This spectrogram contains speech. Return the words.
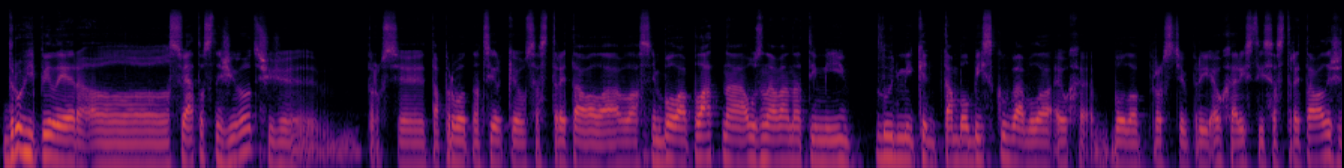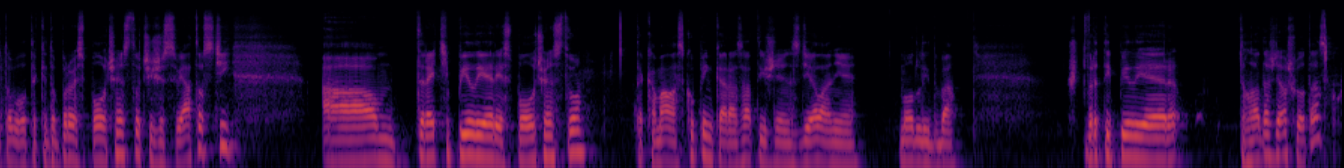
Druhý pilier, uh, sviatostný život, čiže proste tá prvotná církev sa stretávala, vlastne bola platná, uznávaná tými ľuďmi, keď tam bol biskup a bola, eucha, bola proste pri Eucharistii sa stretávali, že to bolo takéto prvé spoločenstvo, čiže sviatosti. A tretí pilier je spoločenstvo, taká malá skupinka raz za týždeň, zdieľanie, modlitba. Štvrtý pilier, hľadaš ďalšiu otázku?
